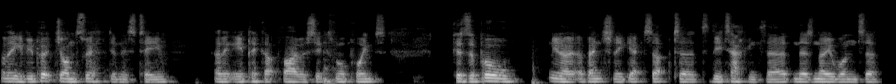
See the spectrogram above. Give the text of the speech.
I think if you put John Swift in this team, I think he'd pick up five or six more points because the ball, you know, eventually gets up to, to the attacking third, and there's no one to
